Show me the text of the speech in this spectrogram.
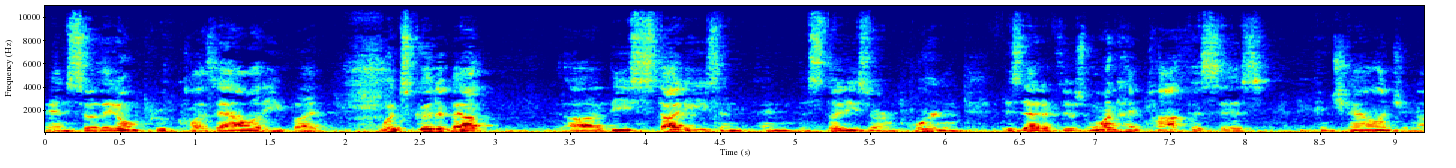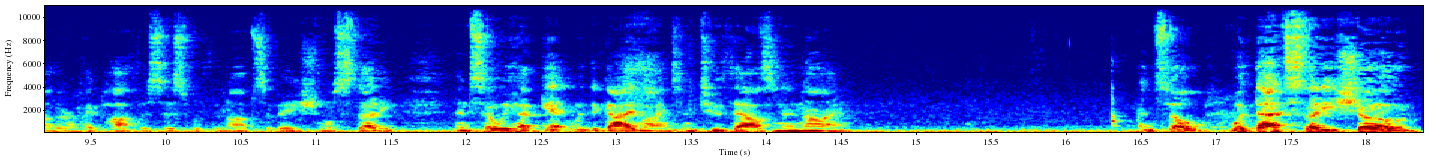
and so they don't prove causality, but what's good about uh, these studies, and, and the studies are important, is that if there's one hypothesis, you can challenge another hypothesis with an observational study. And so we have Get With The Guidelines in 2009. And so what that study showed,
